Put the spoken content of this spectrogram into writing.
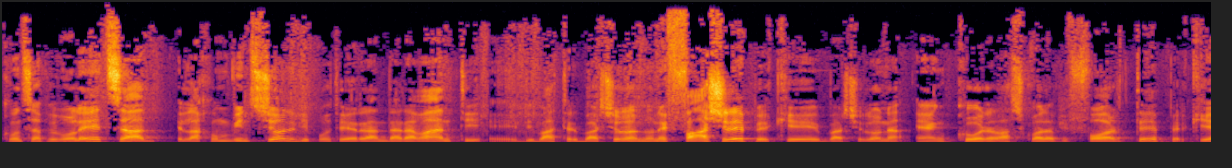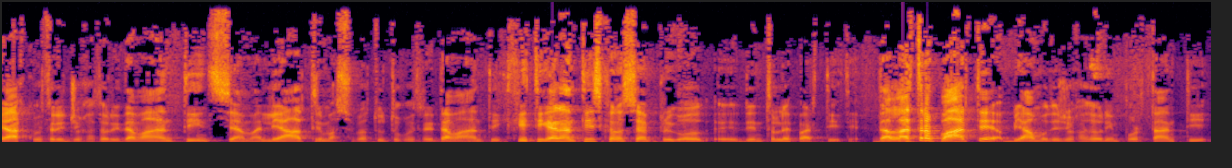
consapevolezza e la convinzione di poter andare avanti e di battere il Barcellona. Non è facile perché il Barcellona è ancora la squadra più forte perché ha quei tre giocatori davanti insieme agli altri, ma soprattutto quei tre davanti che ti garantiscono garantiscono sempre gol eh, dentro le partite. Dall'altra parte abbiamo dei giocatori importanti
